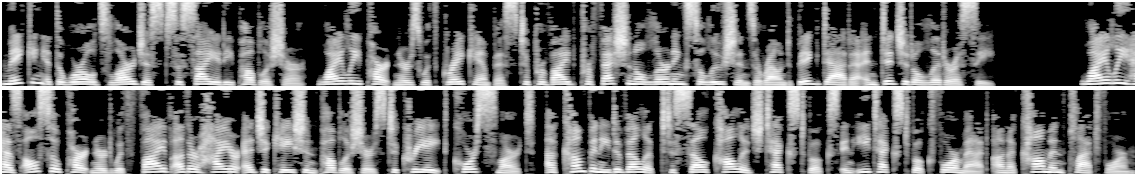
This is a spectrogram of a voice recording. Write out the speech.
making it the world's largest society publisher. Wiley partners with GreyCampus to provide professional learning solutions around big data and digital literacy. Wiley has also partnered with five other higher education publishers to create CourseSmart, a company developed to sell college textbooks in e-textbook format on a common platform.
